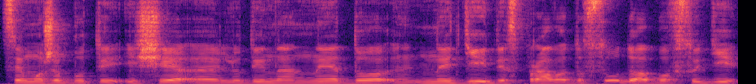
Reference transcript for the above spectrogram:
це може бути і ще е, людина не, до, не дійде справа до суду або в суді,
